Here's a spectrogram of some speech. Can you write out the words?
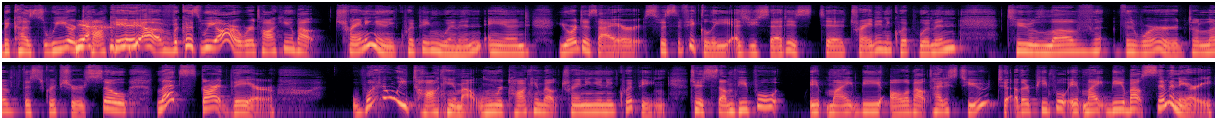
because we are Yeah. talking, yeah, because we are. We're talking about training and equipping women. And your desire, specifically, as you said, is to train and equip women to love the word, to love the scriptures. So let's start there. What are we talking about when we're talking about training and equipping? To some people, it might be all about Titus 2. To other people, it might be about seminary.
